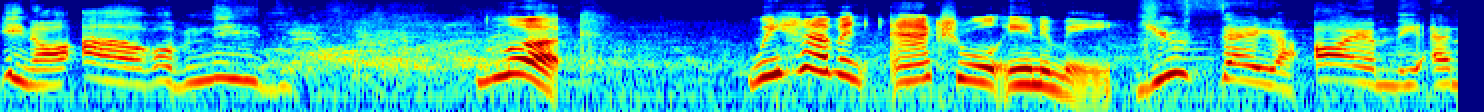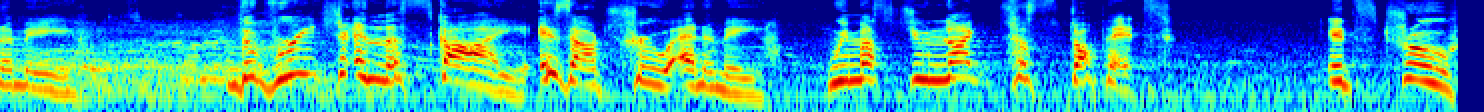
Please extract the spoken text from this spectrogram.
in our hour of need. Look, we have an actual enemy. You say I am the enemy. The breach in the sky is our true enemy. We must unite to stop it. It's true.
